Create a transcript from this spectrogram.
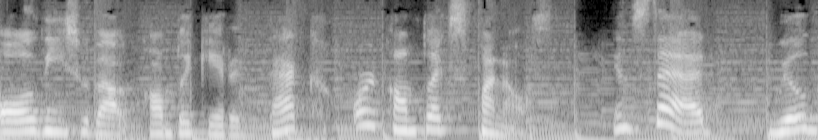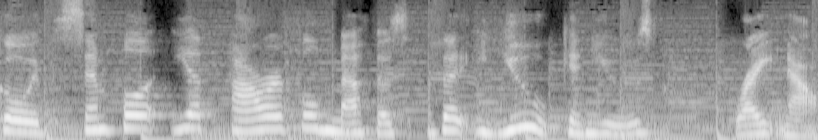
All these without complicated tech or complex funnels. Instead, we'll go with simple yet powerful methods that you can use right now.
